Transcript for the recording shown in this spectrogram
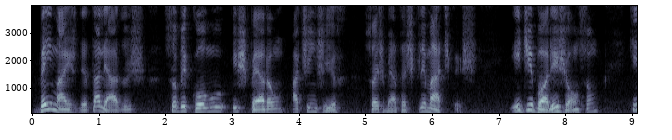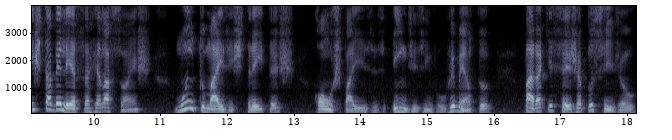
bem mais detalhados sobre como esperam atingir suas metas climáticas, e de Boris Johnson que estabeleça relações muito mais estreitas com os países em desenvolvimento para que seja possível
